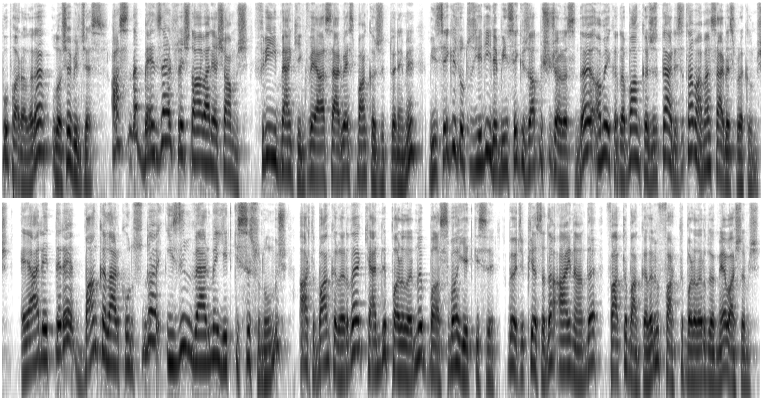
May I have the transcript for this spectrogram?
bu paralara ulaşabileceğiz. Aslında benzer süreç daha evvel yaşanmış. Free banking veya serbest bankacılık dönemi 1837 ile 1863 arasında Amerika'da bankacılık neredeyse tamamen serbest bırakılmış. Eyaletlere bankalar konusunda izin verme yetkisi sunulmuş. Artı bankalara da kendi paralarını basma yetkisi. Böylece piyasada aynı anda farklı bankaların farklı paraları dönmeye başlamış.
